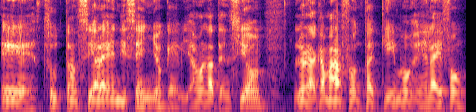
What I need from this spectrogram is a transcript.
eh, sustanciales en diseño que llaman la atención. Lo de la cámara frontal que vimos en el iPhone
